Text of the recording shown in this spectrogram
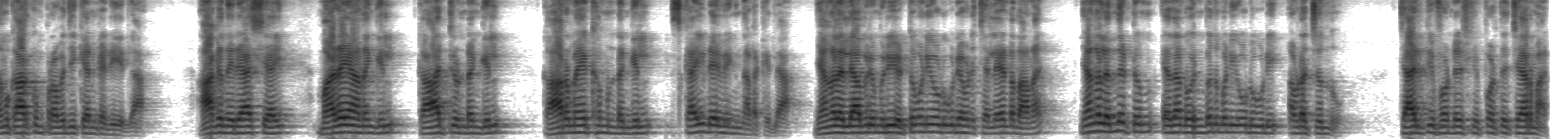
നമുക്കാർക്കും പ്രവചിക്കാൻ കഴിയില്ല. ആകെ നിരാശയായി. മഴയാണെങ്കിൽ കാറ്റുണ്ടെങ്കിൽ കാർമേഘമുണ്ടെങ്കിൽ സ്കൈ ഡൈവിംഗ് നടക്കില്ല. ഞങ്ങൾ എല്ലാവരും ഒരു എട്ട് മണിയോടുകൂടി അവിടെ ചെല്ലേണ്ടതാണ്. ഞങ്ങൾ എന്നിട്ടും ഏതാണ്ട് ഒൻപത് മണിയോടുകൂടി അവിടെ ചെന്നു. ചാരിറ്റി ഫൗണ്ടേഷൻ ഇപ്പോഴത്തെ ചെയർമാൻ.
